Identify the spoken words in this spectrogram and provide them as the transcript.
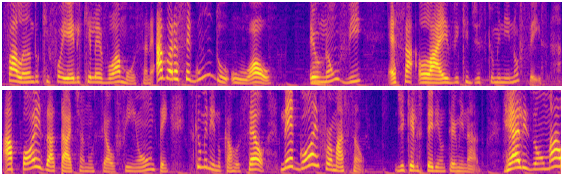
falando que foi ele que levou a moça, né? Agora, segundo o UOL, eu Hum. não vi essa live que diz que o menino fez. Após a Tati anunciar o fim ontem, diz que o menino Carrossel negou a informação de que eles teriam terminado. Realizou uma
